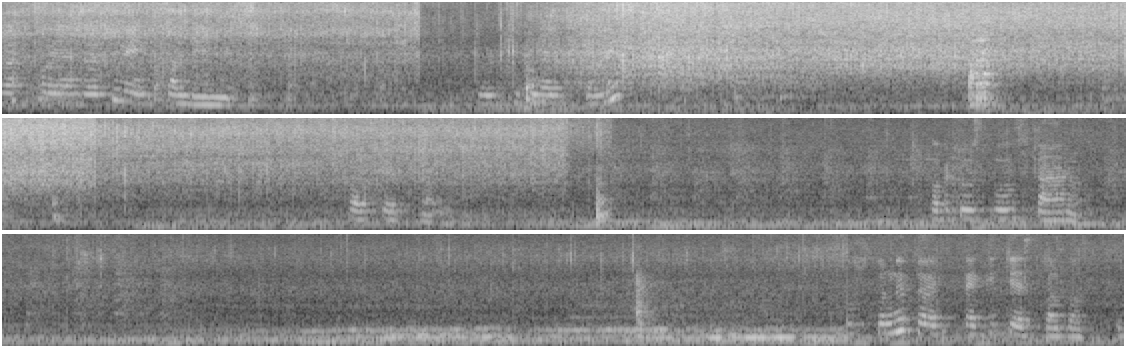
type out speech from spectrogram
పచ్చివాసన పోయేంత వరకు వేయించుకోవాలి దీన్ని ఇప్పుడు చికెన్ వేసుకోండి పసుపు వేసుకోవాలి ఒక టూ స్పూన్స్ కారం చూసుకుని తగ్గించేసుకోవాలి పసుపు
